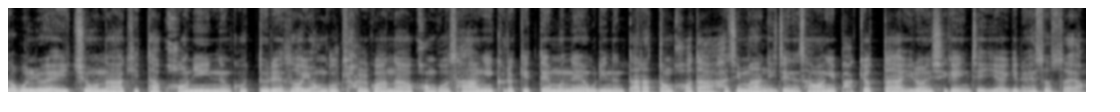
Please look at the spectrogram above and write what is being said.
WHO나 기타 권위 있는 곳들에서 연구 결과나 권고 사항이 그렇기 때문에 우리는 따랐던 거다. 하지만 이제는 상황이 바뀌었다. 이런 식의 이제 이야기를 했었어요.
